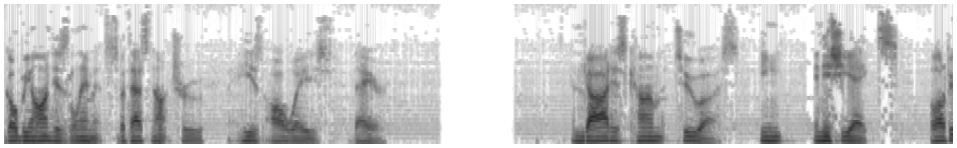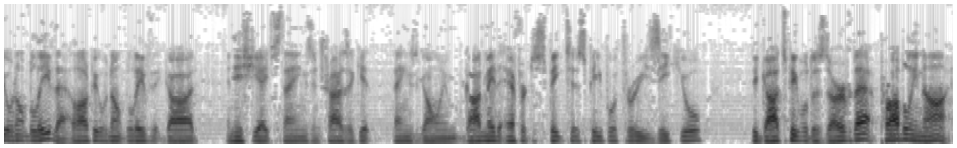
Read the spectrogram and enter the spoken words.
go beyond His limits, but that's not true. He is always there. And God has come to us. He initiates. A lot of people don't believe that. A lot of people don't believe that God initiates things and tries to get things going. God made the effort to speak to his people through Ezekiel. Did God's people deserve that? Probably not.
